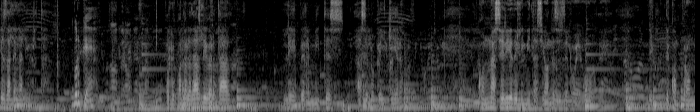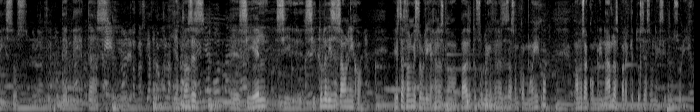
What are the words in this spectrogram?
es darle la libertad. ¿Por qué? Porque cuando le das libertad, le permites hacer lo que él quiera, con una serie de limitaciones, desde luego, de, de- de compromisos, de metas. Y entonces, eh, si él, si, si tú le dices a un hijo, estas son mis obligaciones como padre, tus obligaciones esas son como hijo, vamos a combinarlas para que tú seas un exitoso hijo,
